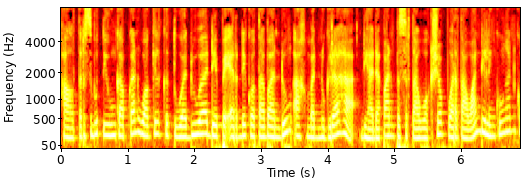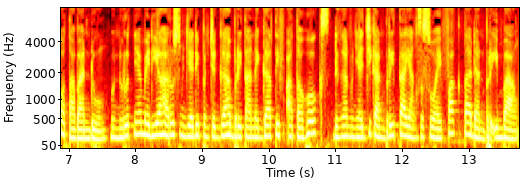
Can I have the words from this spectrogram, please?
Hal tersebut diungkapkan Wakil Ketua 2 DPRD Kota Bandung Ahmad Nugraha di hadapan peserta workshop wartawan di lingkungan Kota Bandung. Menurutnya media harus menjadi pencegah berita negatif atau hoax dengan menyajikan berita yang sesuai fakta dan berimbang.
